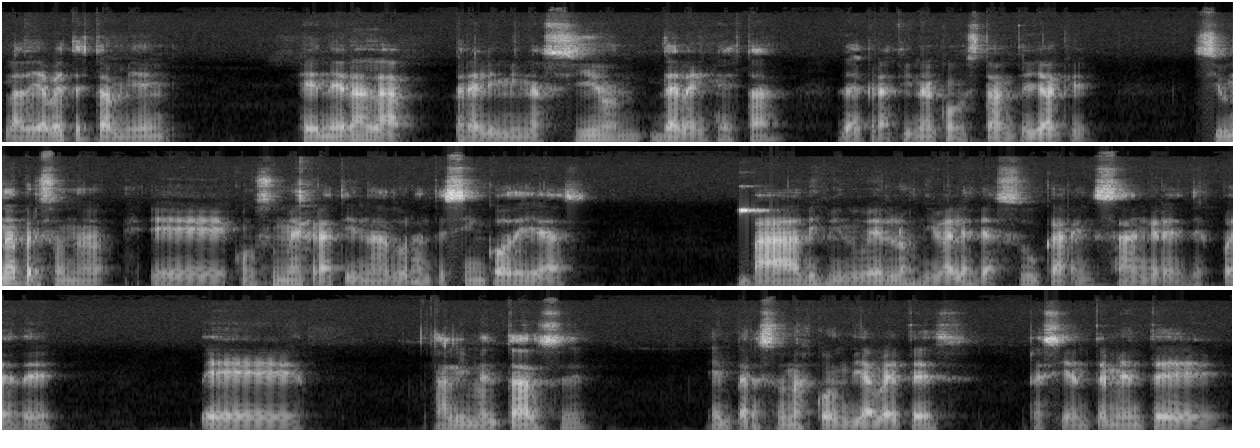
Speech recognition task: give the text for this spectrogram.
La diabetes también genera la preeliminación de la ingesta de creatina constante, ya que si una persona eh, consume creatina durante 5 días, va a disminuir los niveles de azúcar en sangre después de eh, alimentarse en personas con diabetes recientemente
